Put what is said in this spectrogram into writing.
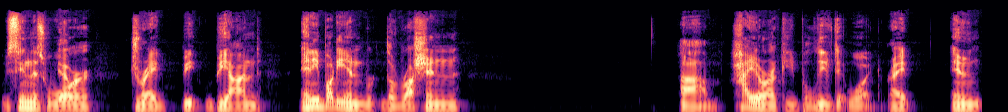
We've seen this war yep. drag be- beyond anybody in the Russian um, hierarchy believed it would, right? And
